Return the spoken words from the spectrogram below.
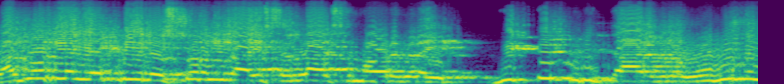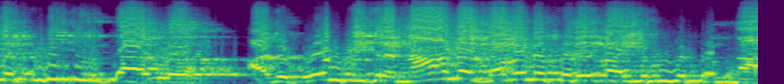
பதூர்ல எப்படி ரசூலுல்லாஹி செல்லாசம் அவர்களை விட்டு பிடித்தார்களோ உகுதுல பிடித்து விட்டார்களோ அது போன்று இதுல நாம கவனக்குறைவா இருந்துட்டோம்னா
